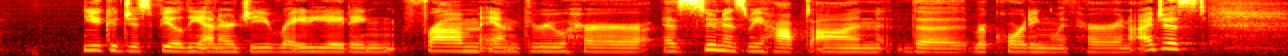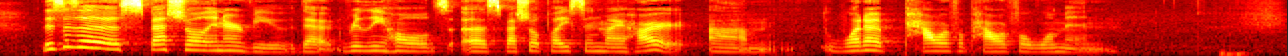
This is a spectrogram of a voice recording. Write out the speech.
You could just feel the energy radiating from and through her as soon as we hopped on the recording with her. And I just this is a special interview that really holds a special place in my heart. Um, what a powerful, powerful woman.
